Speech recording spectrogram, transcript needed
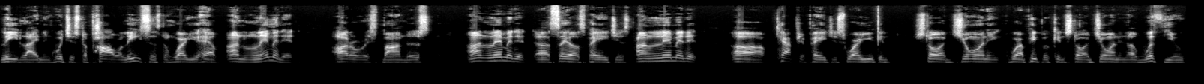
lead lightning, which is the power lead system where you have unlimited autoresponders, unlimited uh, sales pages, unlimited uh, capture pages where you can start joining where people can start joining up with you.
